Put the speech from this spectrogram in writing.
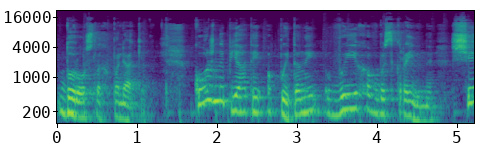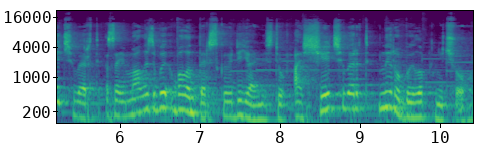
дорослих поляків. Кожний п'ятий опитаний виїхав би з країни. Ще чверть займалась би волонтерською діяльністю, а ще чверть не робила б нічого.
